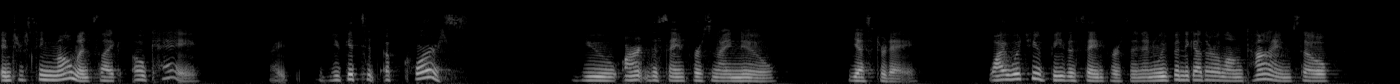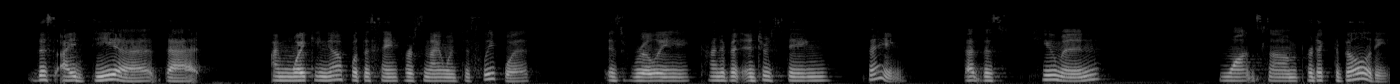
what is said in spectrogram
interesting moments like, okay, right? You get to, of course, you aren't the same person I knew yesterday. Why would you be the same person? And we've been together a long time, so this idea that I'm waking up with the same person I went to sleep with is really kind of an interesting thing. That this human wants some predictability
